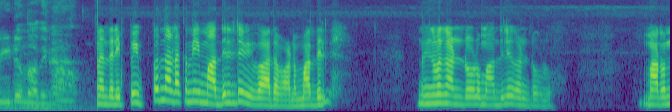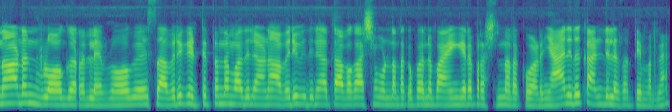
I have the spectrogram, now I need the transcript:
വീഡിയോ ഒന്ന് ആദ്യം കാണാം. ഇപ്പൊ ഇപ്പൊ ഇപ്പം നടക്കുന്ന ഈ മതിലിന്റെ വിവാദമാണ്. മതിൽ നിങ്ങൾ കണ്ടോളൂ മതിൽ കണ്ടോളൂ. മറുനാടൻ വ്ളോഗർ അല്ലേ? വ്ളോഗേഴ്സ് അവർ കെട്ടിത്തന്ന മതിലാണ് അവരും ഇതിനകത്ത് അവകാശമുണ്ടെന്നൊക്കെ പറഞ്ഞ് ഭയങ്കര പ്രശ്നം നടക്കുവാണ്. ഞാനിത് കണ്ടില്ല സത്യം പറഞ്ഞാൽ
